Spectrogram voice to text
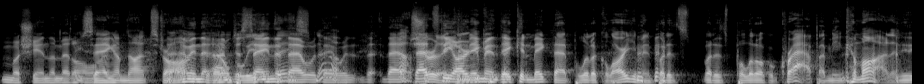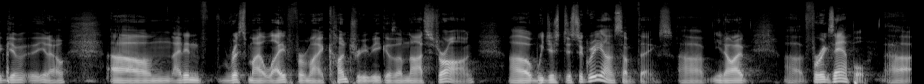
mushy in the middle. You're saying I'm not strong. I mean, that I I'm just saying that that would, no. they would that, well, that's sure, the argument. Make, that, they can make that political argument, but it's but it's political crap. I mean, come on. I mean, give you know, um, I didn't risk my life for my country because I'm not strong. Uh, we just disagree on some things. Uh, you know, I, uh, for example, uh,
